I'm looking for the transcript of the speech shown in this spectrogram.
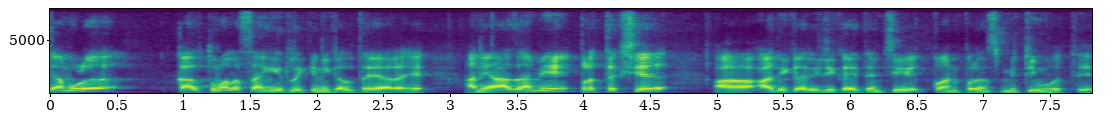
त्यामुळं काल तुम्हाला सांगितलं की निकाल तयार आहे. आणि आज आम्ही प्रत्यक्ष अधिकारी जी काही त्यांची कॉन्फरन्स मिटिंग होते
